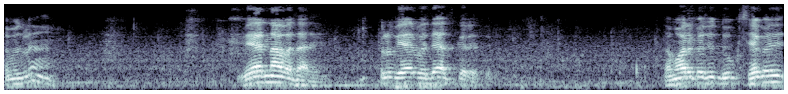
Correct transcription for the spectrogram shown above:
સમજ ને? વેર ના વધારે. પેલું વેર વધ્યા જ કરે છે. તમારે કશું દુઃખ છે કઈ?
